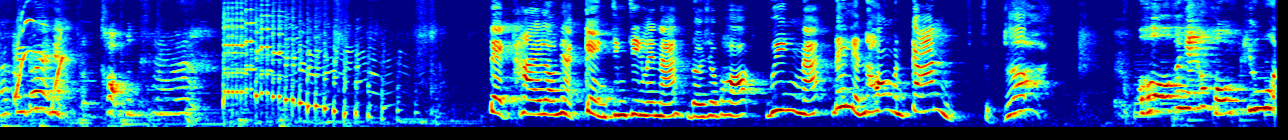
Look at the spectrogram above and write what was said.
เอาไปด้วยเนี่ย ขอบคุณค่ะ เด็กไทยเราเนี่ยเก่งจริง ๆ เลยนะ โดยเฉพาะวิ่งนะ ได้เหรียญทองเหมือนกัน สุดยอด โอ้โห เป็นไงครับผมผิวไหว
